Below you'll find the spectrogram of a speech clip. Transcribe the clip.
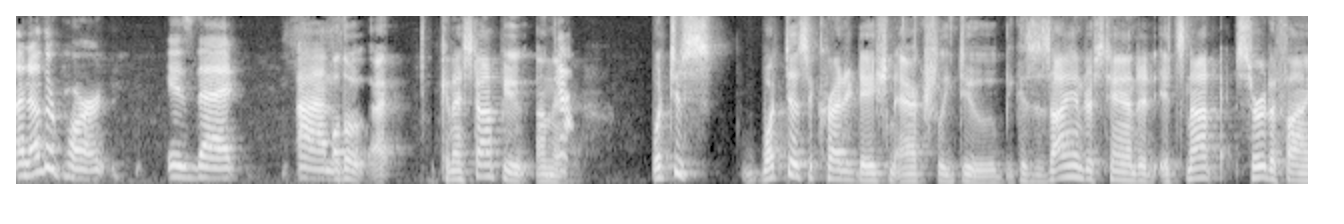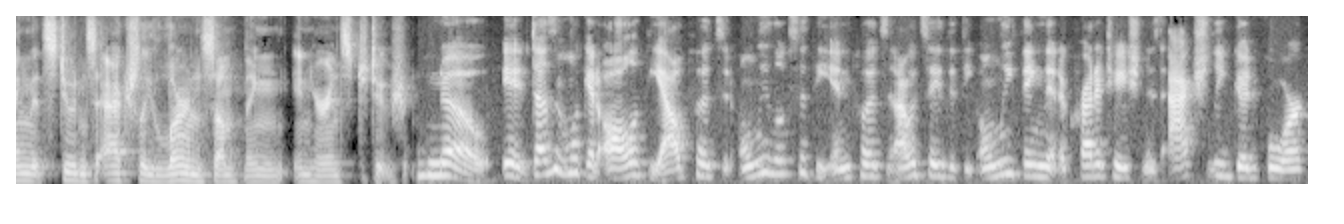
another part is that. Um, Although, I, can I stop you on that? Yeah. What does what does accreditation actually do? Because as I understand it, it's not certifying that students actually learn something in your institution. No, it doesn't look at all of the outputs. It only looks at the inputs. And I would say that the only thing that accreditation is actually good for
